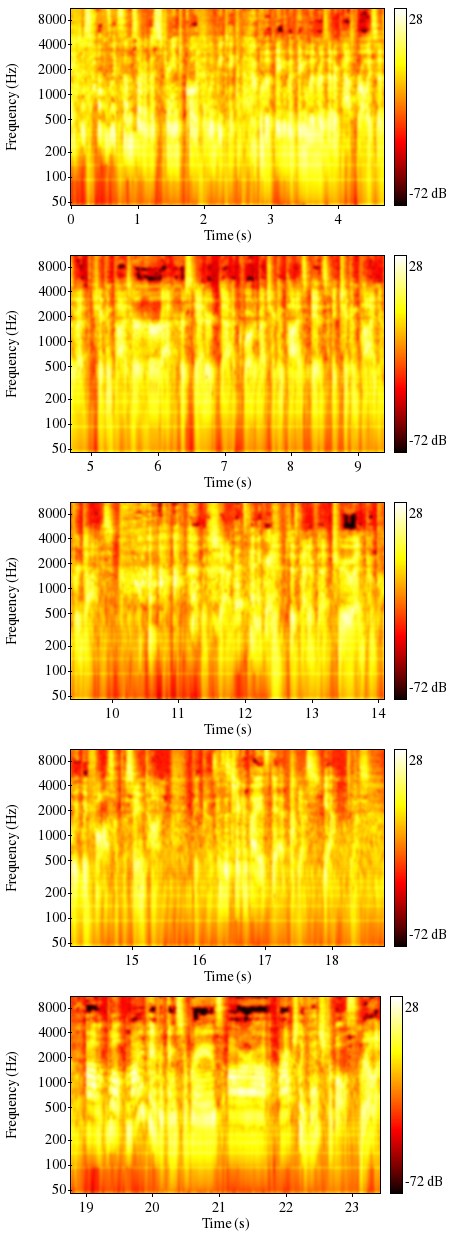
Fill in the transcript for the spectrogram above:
It just sounds like some sort of a strange quote that would be taken out. Well, the thing, the thing Lynn Rossetto Kasper always says about chicken thighs, her her uh, her standard uh, quote about chicken thighs is "a chicken thigh never dies." which uh, That's kind of great which is kind of uh, true and completely false at the same time because because the chicken thigh is dead. yes, Yeah. yes, Um, well, my favorite things to braise are uh, are actually vegetables. really.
